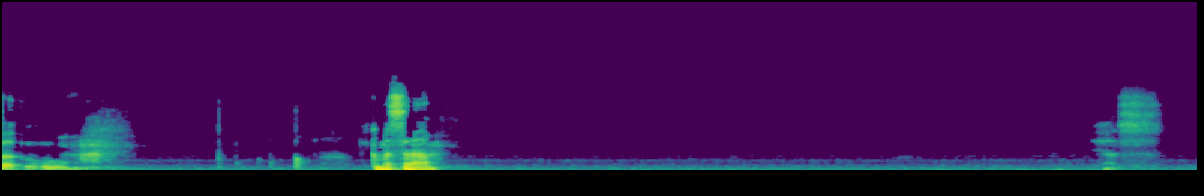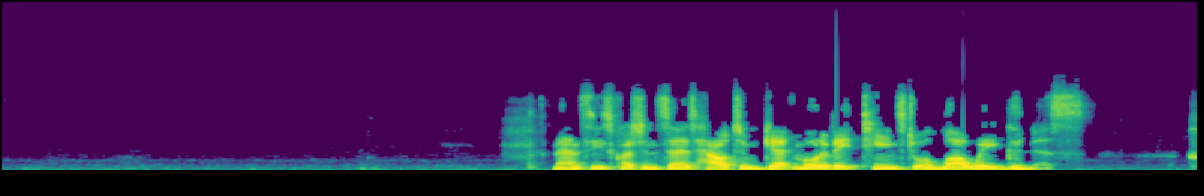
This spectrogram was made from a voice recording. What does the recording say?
Boom. Nancy's question says, How to get motivate teens to Allah way goodness.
